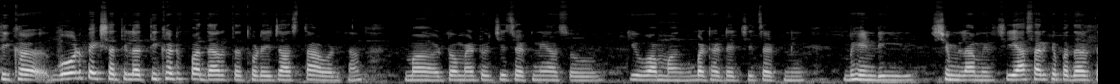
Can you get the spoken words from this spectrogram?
तिख गोडपेक्षा तिला तिखट पदार्थ थोडे जास्त आवडतात. मग टोमॅटोची चटणी असो किंवा मग बटाट्याची चटणी भेंडी शिमला मिरची यासारखे पदार्थ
